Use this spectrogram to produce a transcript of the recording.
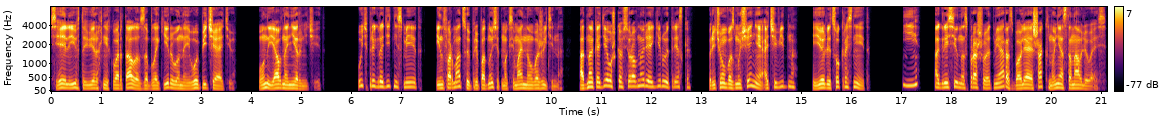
Все лифты верхних кварталов заблокированы его печатью. Он явно нервничает. Путь преградить не смеет, информацию преподносит максимально уважительно. Однако девушка все равно реагирует резко. Причем возмущение очевидно. Ее лицо краснеет. «И?» — агрессивно спрашивает Миара, сбавляя шаг, но не останавливаясь.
